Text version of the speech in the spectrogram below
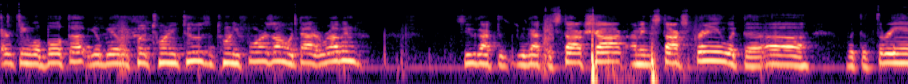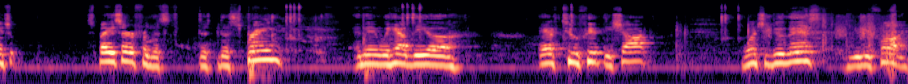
Everything will bolt up. You'll be able to put 22s and 24s on without it rubbing. So you got the we got the stock shock. I mean the stock spring with the uh, with the three inch spacer for the the, the spring, and then we have the uh, F250 shock. Once you do this, you'll be fine.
